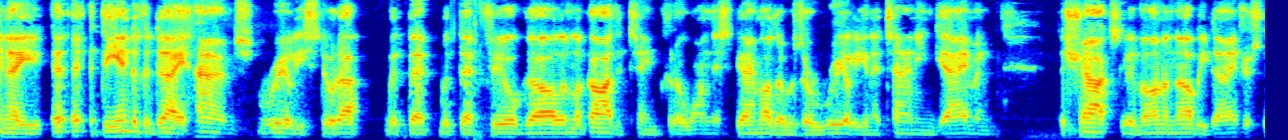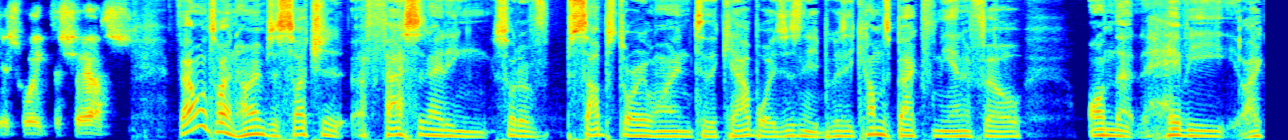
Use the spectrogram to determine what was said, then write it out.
you know, at, the end of the day, Holmes really stood up with that with that field goal. And look, either team could have won this game. Either it was a really entertaining game, and the Sharks live on, and they'll be dangerous this week for Souths. Valentine Holmes is such a, a fascinating sort of sub storyline to the Cowboys, isn't he? Because he comes back from the NFL on that heavy, like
